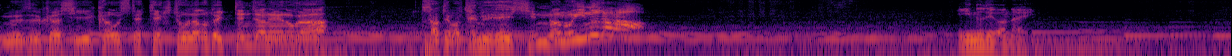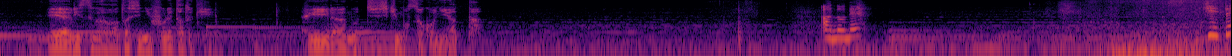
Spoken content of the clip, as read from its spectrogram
難しい顔して適当なこと言ってんじゃねえのか。さてはてめえ神羅の犬だな。犬ではないエアリスが私に触れた時フィーラーの知識もそこにあった。あのね。聞いて。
